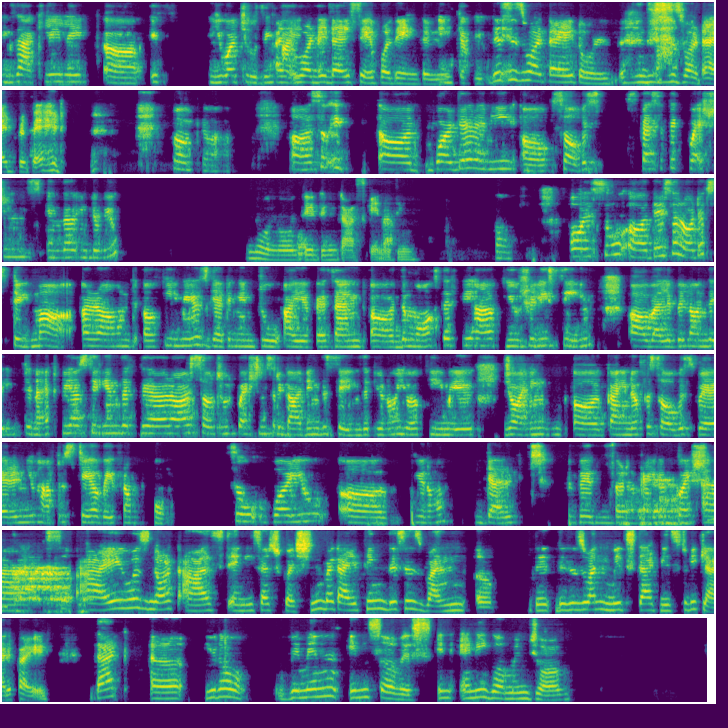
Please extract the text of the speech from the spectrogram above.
exactly like uh, if you are choosing And what did I say for the interview? interview This yes. is what I told. this is what I had prepared. okay uh, so it, uh, were there any uh, service specific questions in the interview No, no, they didn't ask anything. Okay. Also, uh, there's a lot of stigma around uh, females getting into IFS, and uh, the mocks that we have usually seen available on the internet. We have seen that there are certain questions regarding the same that you know you're female joining uh, kind of a service wherein you have to stay away from home. So, were you, uh, you know, dealt with certain kind of questions? Uh, so I was not asked any such question, but I think this is one. Uh, th- this is one myth that needs to be clarified. That uh, you know, women in service in any government job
